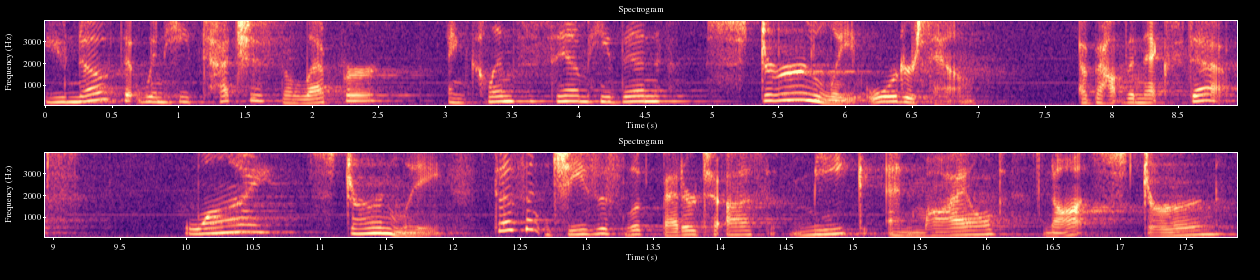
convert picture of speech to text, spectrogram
you note that when he touches the leper and cleanses him, he then sternly orders him about the next steps. Why sternly? Doesn't Jesus look better to us meek and mild, not stern?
